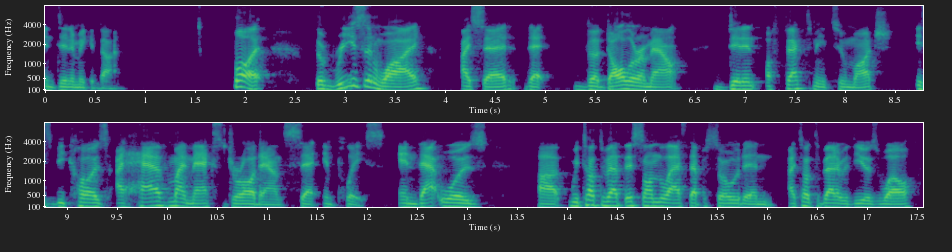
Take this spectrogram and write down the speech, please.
and didn't make a dime. But the reason why I said that the dollar amount didn't affect me too much is because I have my max drawdown set in place, and that was. Uh, we talked about this on the last episode, and I talked about it with you as well.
